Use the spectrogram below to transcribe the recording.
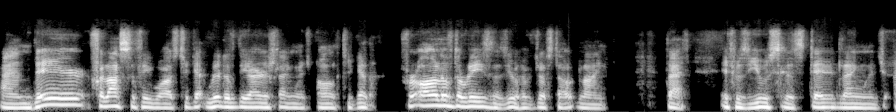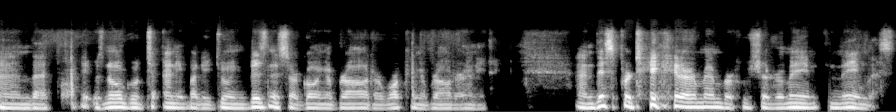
and their philosophy was to get rid of the Irish language altogether for all of the reasons you have just outlined. That it was useless, dead language, and that it was no good to anybody doing business or going abroad or working abroad or anything. And this particular member, who shall remain nameless,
